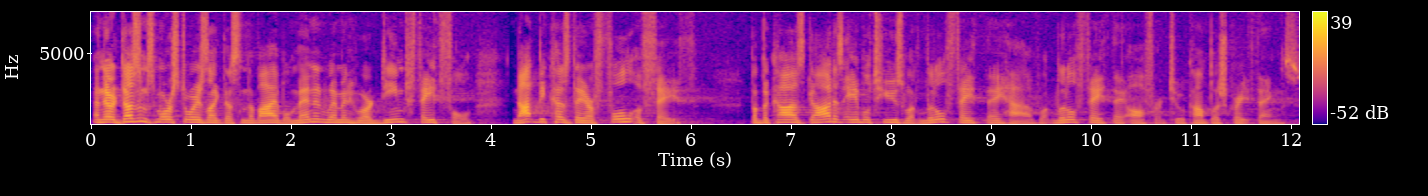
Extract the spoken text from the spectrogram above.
And there are dozens more stories like this in the Bible men and women who are deemed faithful, not because they are full of faith, but because God is able to use what little faith they have, what little faith they offer, to accomplish great things.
